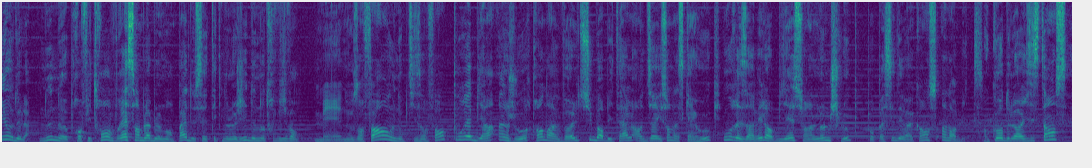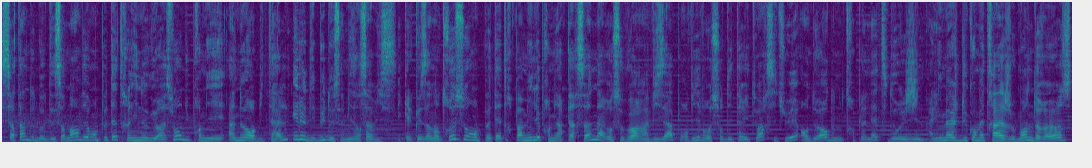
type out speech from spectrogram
et au-delà. Nous ne profiterons vraisemblablement pas de cette technologie de notre vivant, mais nos enfants ou nos petits-enfants pourraient bien un jour prendre un vol suborbital en direction d'un skyhook ou réserver leur billet sur un launch loop pour passer des vacances en orbite. Au cours de leur existence, certains de nos descendants verront peut-être l'inauguration du premier anneau orbital et le début de sa mise en service. Et quelques-uns d'entre eux seront peut-être parmi les premières personnes à recevoir un visa pour vivre sur des territoires situés en dehors de notre planète d'origine. À l'image du court-métrage Wanderers,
